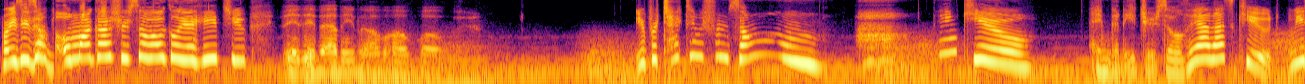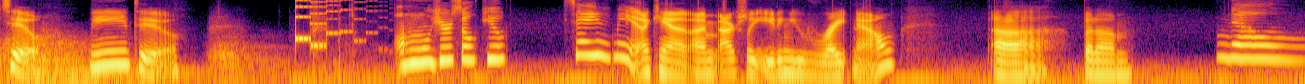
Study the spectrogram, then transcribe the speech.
Why is he so? Oh my gosh, you're so ugly. I hate you. You're protecting me from Zom. Thank you. I'm gonna eat your soul. Yeah, that's cute. Me too. Me too. Oh, you're so cute. Save me. I can't. I'm actually eating you right now. Uh, but um, No.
